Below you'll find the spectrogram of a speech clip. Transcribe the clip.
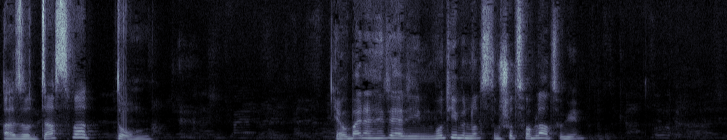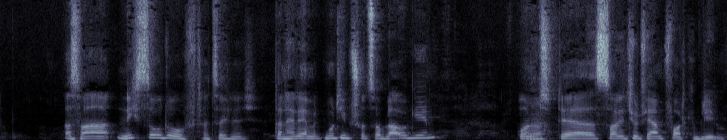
Also das war dumm. Ja, wobei dann hätte er die Mutti benutzt, um Schutz vor Blau zu geben. Das war nicht so doof, tatsächlich. Dann hätte er mit Mutti Schutz vor Blau gegeben und der Solitude wäre am Fort geblieben.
